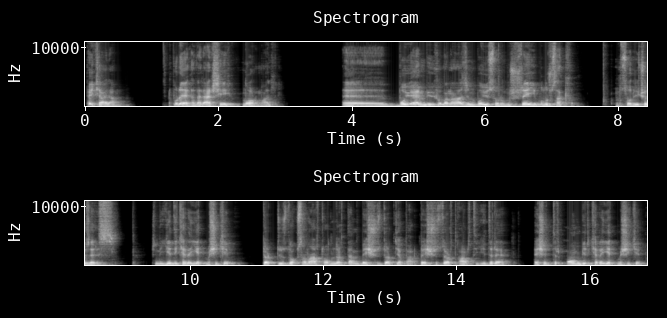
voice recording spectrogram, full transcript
Pekala. Buraya kadar her şey normal. Ee, boyu en büyük olan ağacın boyu sorulmuş. R'yi bulursak soruyu çözeriz. Şimdi 7 kere 72 490 artı 14'ten 504 yapar. 504 artı 7 R eşittir 11 kere 72.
